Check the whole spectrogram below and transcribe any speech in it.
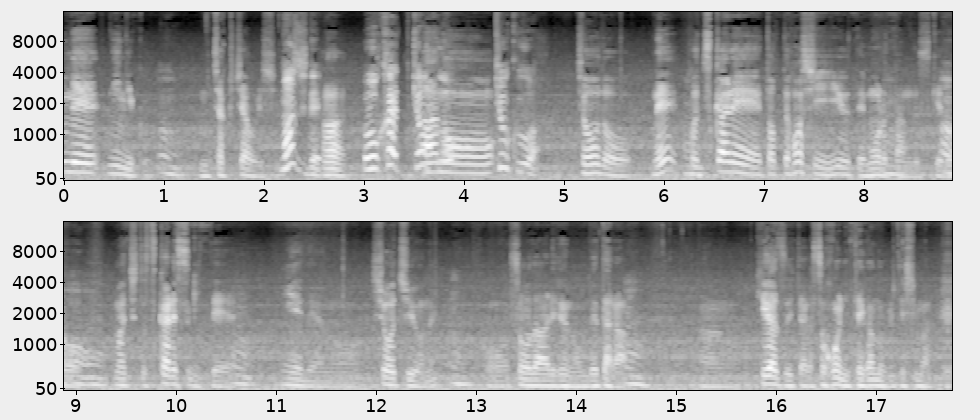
梅にんにくうん。むちゃくちゃ美味しい。マジで？はい。おか今日あ食おうのー今日食うわちょうどね、うん。これ疲れ取ってほしい言うてもろたんですけど、うんうんうんうん。まあちょっと疲れすぎて、うん。家であの焼酎をねうんこうソーダ割りで飲んでたら、うん。あの気が付いたらそこに手が伸びてしまって。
